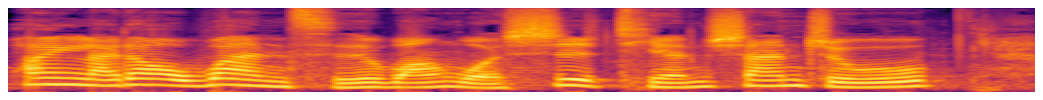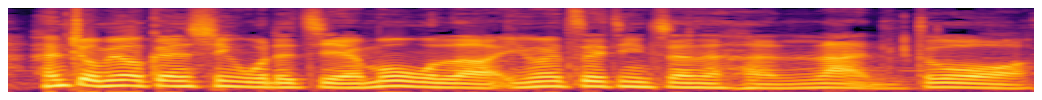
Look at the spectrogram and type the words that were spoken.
欢迎来到万磁王，我是田山竹，很久没有更新我的节目了，因为最近真的很懒惰。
